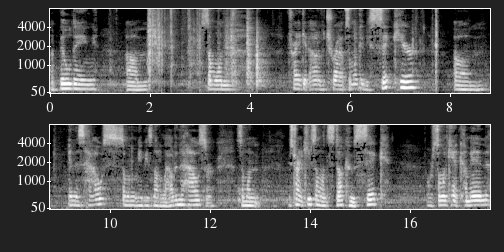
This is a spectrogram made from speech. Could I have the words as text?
a building, um, someone trying to get out of a trap. Someone could be sick here um, in this house. Someone maybe is not allowed in the house, or someone is trying to keep someone stuck who's sick, or someone can't come in.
